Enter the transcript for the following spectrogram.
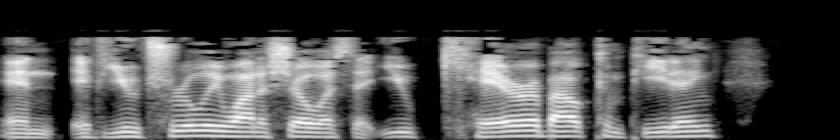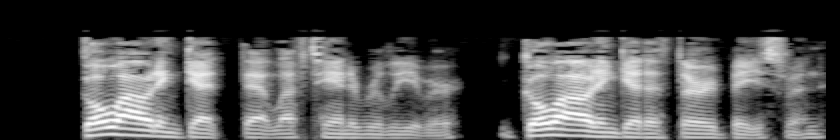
And if you truly want to show us that you care about competing, go out and get that left-handed reliever. Go out and get a third baseman.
